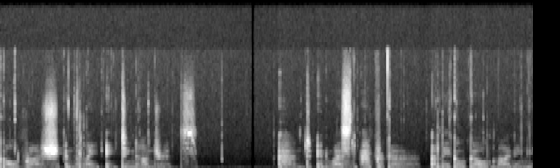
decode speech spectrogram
gold rush in the late 1800s. And in West Africa, illegal gold mining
